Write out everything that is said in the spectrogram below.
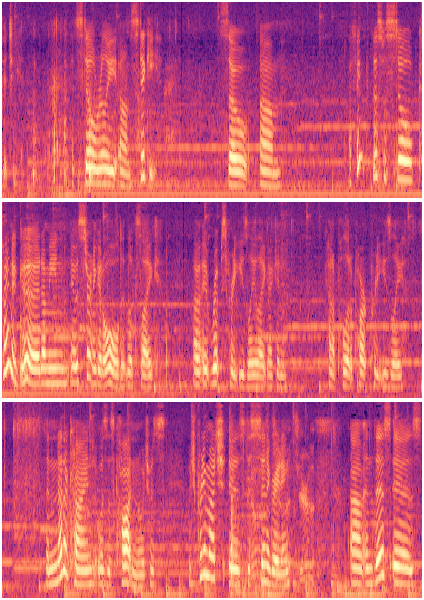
Pitchy. It's still really um, sticky. So, um, I think this was still kind of good. I mean, it was starting to get old, it looks like. Uh, it rips pretty easily, like I can kind of pull it apart pretty easily. Then another kind was this cotton, which was, which pretty much is disintegrating. Um, and this is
